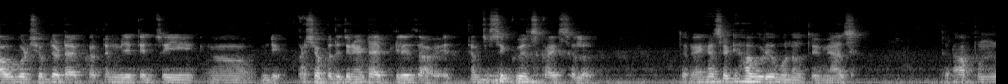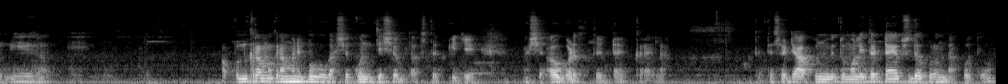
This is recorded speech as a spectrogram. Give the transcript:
अवघड शब्द टाईप करताना म्हणजे त्यांची म्हणजे कशा पद्धतीने टाईप केले जावेत? त्यांचा सिक्वेन्स काय सलग? तर ह्यासाठी हा व्हिडिओ बनवतोय मी आज. तर आपण आपण क्रमाक्रमाने बघू असे कोणते शब्द असतात की जे असे अवघड असतात टाईप करायला. तर त्यासाठी आपण मी तुम्हाला इथं टाईप सुद्धा करून दाखवतो.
